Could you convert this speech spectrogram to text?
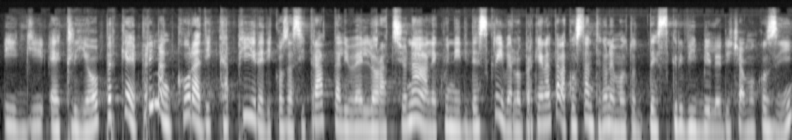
Iggy e Clio, perché prima ancora di capire di cosa si tratta a livello razionale, quindi di descriverlo, perché in realtà la costante non è molto descrivibile, diciamo così,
